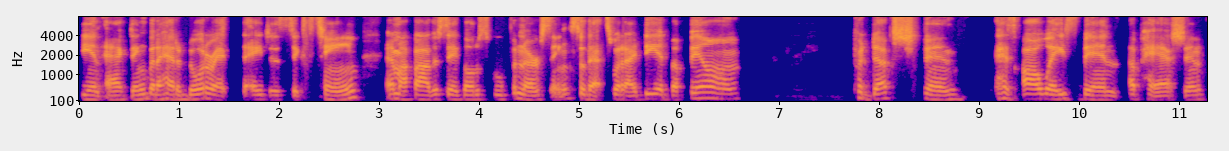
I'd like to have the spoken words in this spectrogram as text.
been acting, but I had a daughter at the age of 16, and my father said go to school for nursing. So that's what I did. But film production has always been a passion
